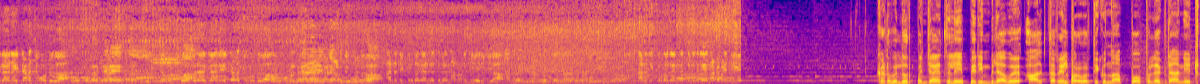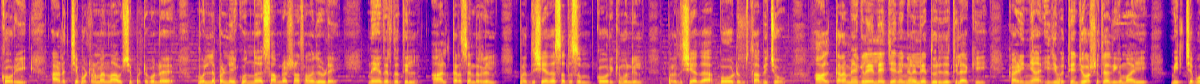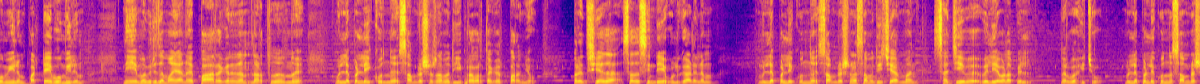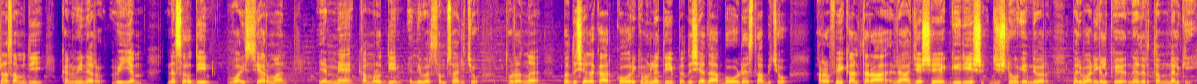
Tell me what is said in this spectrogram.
Granite അടച്ചുപൂട്ടുക popular granite അടച്ചുപൂട്ടുക അനധികൃത ഖനനത്തിന് നടപടി സ്വീകരിക്കുക. അനധികൃത ഖനനത്തിനെതിരെ കടവല്ലൂർ പഞ്ചായത്തിലെ പെരുമ്പിലാവ് ആൽത്തറയിൽ പ്രവർത്തിക്കുന്ന പോപ്പുലർ ഗ്രാനൈറ്റ് ക്വാറി അടച്ചുപൊട്ടണമെന്നാവശ്യപ്പെട്ടുകൊണ്ട് മുല്ലപ്പള്ളി കുന്ന് സംരക്ഷണ സമിതിയുടെ നേതൃത്വത്തിൽ ആൽത്തറ സെന്ററിൽ പ്രതിഷേധ സദസ്സും കോറിക്ക് മുന്നിൽ പ്രതിഷേധ ബോർഡും സ്ഥാപിച്ചു. ആൽത്തറ മേഖലയിലെ ജനങ്ങളിലെ ദുരിതത്തിലാക്കി കഴിഞ്ഞ ഇരുപത്തിയഞ്ച് വർഷത്തിലധികമായി മിച്ചഭൂമിയിലും പട്ടയഭൂമിയിലും നിയമവിരുദ്ധമായാണ് പാറഖനനം നടത്തുന്നതെന്ന് മുല്ലപ്പള്ളി കുന്ന് സംരക്ഷണ സമിതി പ്രവർത്തകർ പറഞ്ഞു. പ്രതിഷേധ സദസ്സിന്റെ ഉദ്ഘാടനം മുല്ലപ്പള്ളി കുന്ന് സംരക്ഷണ സമിതി ചെയർമാൻ സജീവ് വലിയവളപ്പിൽ നിർവഹിച്ചു. മുല്ലപ്പള്ളി കുന്ന് സംരക്ഷണ സമിതി convener V M Nasaruddin vice chairman M A Kamaruddin എന്നിവർ സംസാരിച്ചു. തുടർന്ന് പ്രതിഷേധക്കാർ കോറിക്ക് മുന്നിലെത്തി പ്രതിഷേധ ബോർഡ് സ്ഥാപിച്ചു. റഫീഖ് അൽത്തറ രാജേഷ് ഗിരീഷ് ജിഷ്ണു എന്നിവർ പരിപാടികൾക്ക് നേതൃത്വം നൽകി.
